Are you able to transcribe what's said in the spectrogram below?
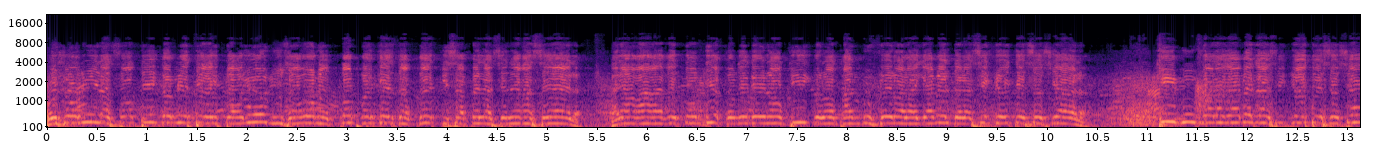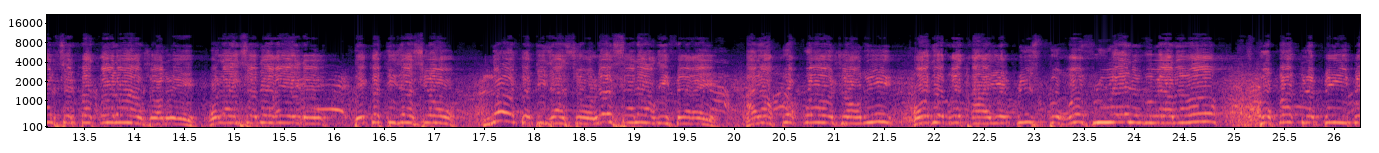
Aujourd'hui, la santé, comme les territoriaux, nous avons notre propre caisse de qui s'appelle la CNRACL. Alors arrêtons de dire qu'on est des lentilles, qu'on est en train de bouffer dans la gamelle de la sécurité sociale. Qui dans la de la sécurité sociale C'est le patronat aujourd'hui. On l'a exonéré des, cotisations, nos cotisations, le salaire différé. Alors pourquoi aujourd'hui on devrait travailler plus pour renflouer le gouvernement pour pas que le PIB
